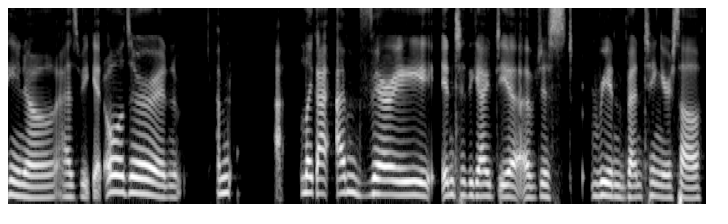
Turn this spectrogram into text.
you know, as we get older and I'm like I, I'm very into the idea of just reinventing yourself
